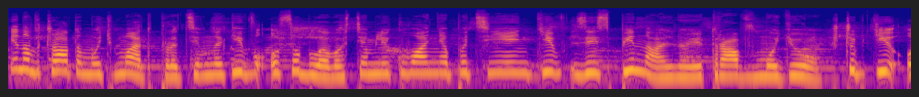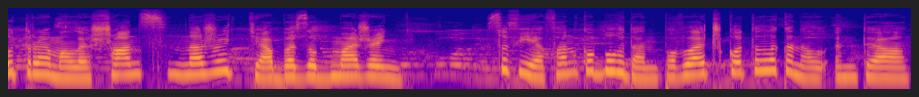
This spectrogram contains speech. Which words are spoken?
і навчатимуть медпрацівників особливостям лікування пацієнтів зі спінальною травмою, щоб ті отримали шанс на життя без обмежень. Софія Фенко, Богдан Павлечко, телеканал НТА.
